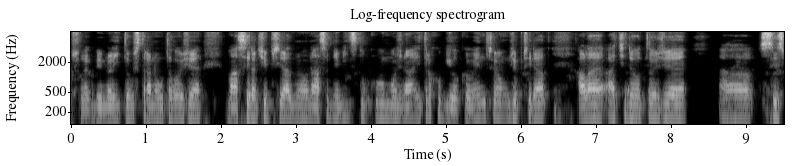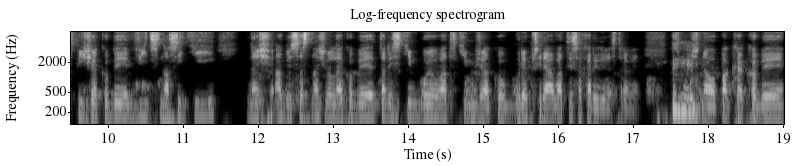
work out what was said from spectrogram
člověk by měl jít tou stranou toho, že má si radši přidat mnohonásobně víc tuků, možná i trochu bílkovin třeba může přidat, ale ať jde o to, že uh, si spíš jakoby víc nasytí, než aby se snažil jakoby tady s tím bojovat tím, že jako bude přidávat ty sacharidy ve stravě. Mhm. Spíš naopak jakoby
